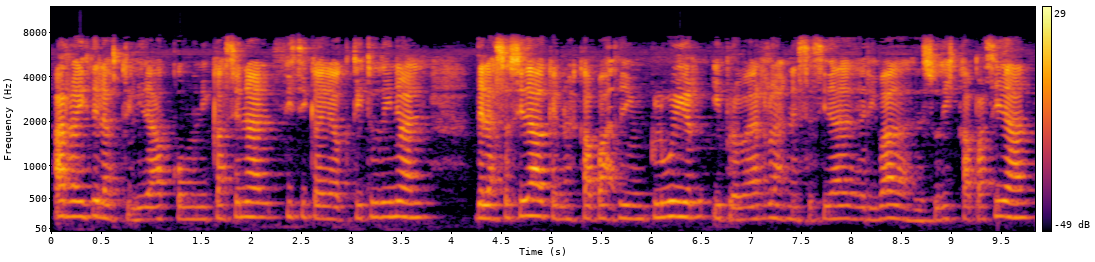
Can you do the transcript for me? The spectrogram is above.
a raíz de la hostilidad comunicacional, física y actitudinal de la sociedad que no es capaz de incluir y proveer las necesidades derivadas de su discapacidad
